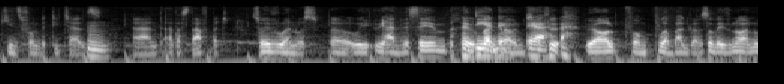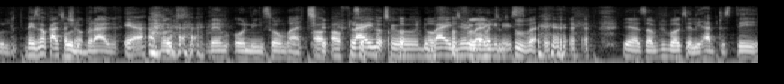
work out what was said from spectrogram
kids from the teachers and other stuff, but so everyone was uh, we we had the same background. yeah. we were all from poor backgrounds, so there is no one who There's no culture shock. brag Yeah. about them owning so much Or- or flying to Dubai of during the holidays. Dubai. yeah, some people actually had to stay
